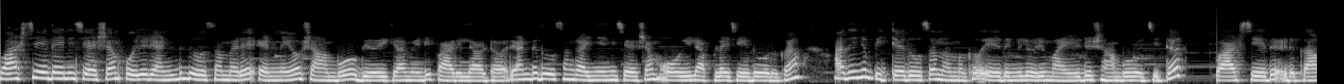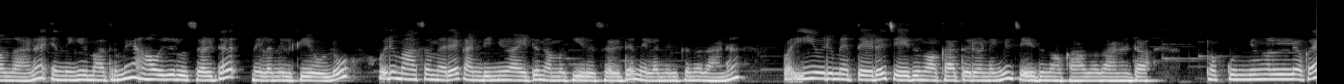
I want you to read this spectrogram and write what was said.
വാഷ് ചെയ്തതിന് ശേഷം ഒരു രണ്ട് ദിവസം വരെ എണ്ണയോ ഷാമ്പുവോ ഉപയോഗിക്കാൻ വേണ്ടി പാടില്ല കേട്ടോ. രണ്ട് ദിവസം കഴിഞ്ഞതിന് ശേഷം ഓയിൽ അപ്ലൈ ചെയ്ത് കൊടുക്കുക. അതിന് പിറ്റേ ദിവസം നമുക്ക് ഏതെങ്കിലും ഒരു മൈൽഡ് ഷാമ്പു വെച്ചിട്ട് വാഷ് ചെയ്ത് എടുക്കാവുന്നതാണ്. എന്നെങ്കിൽ മാത്രമേ ആ ഒരു റിസൾട്ട് നിലനിൽക്കുകയുള്ളൂ. ഒരു മാസം വരെ കണ്ടിന്യൂ ആയിട്ട് നമുക്ക് ഈ റിസൾട്ട് നിലനിൽക്കുന്നതാണ്. അപ്പോൾ ഈ ഒരു മെത്തേഡ് ചെയ്ത് നോക്കാത്തവരുണ്ടെങ്കിൽ ചെയ്തു നോക്കാവുന്നതാണ് കേട്ടോ ഇപ്പോൾ കുഞ്ഞുങ്ങളിലൊക്കെ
